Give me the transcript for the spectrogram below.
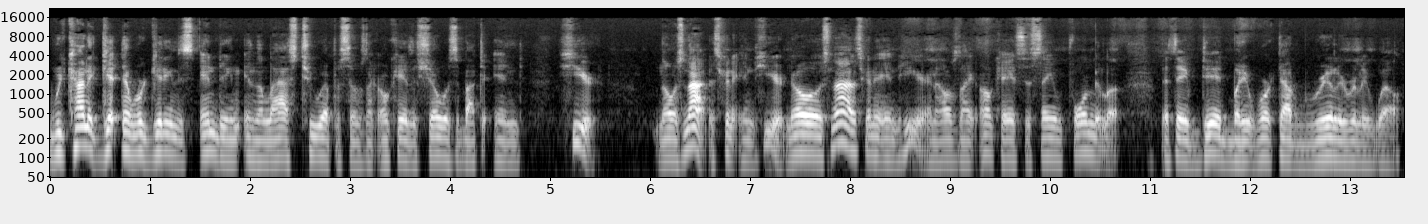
we kind of get that we're getting this ending in the last two episodes. Like, okay, the show is about to end here. No, it's not. It's going to end here. No, it's not. It's going to end here. And I was like, okay, it's the same formula. that they did, but it worked out really, really well.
